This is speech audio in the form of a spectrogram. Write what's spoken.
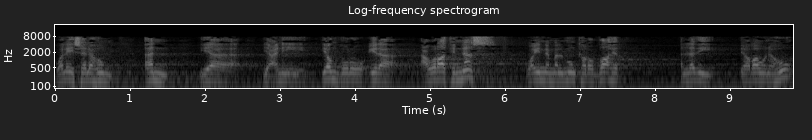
وليس لهم أن يعني ينظروا إلى عورات الناس وإنما المنكر الظاهر الذي يرونه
